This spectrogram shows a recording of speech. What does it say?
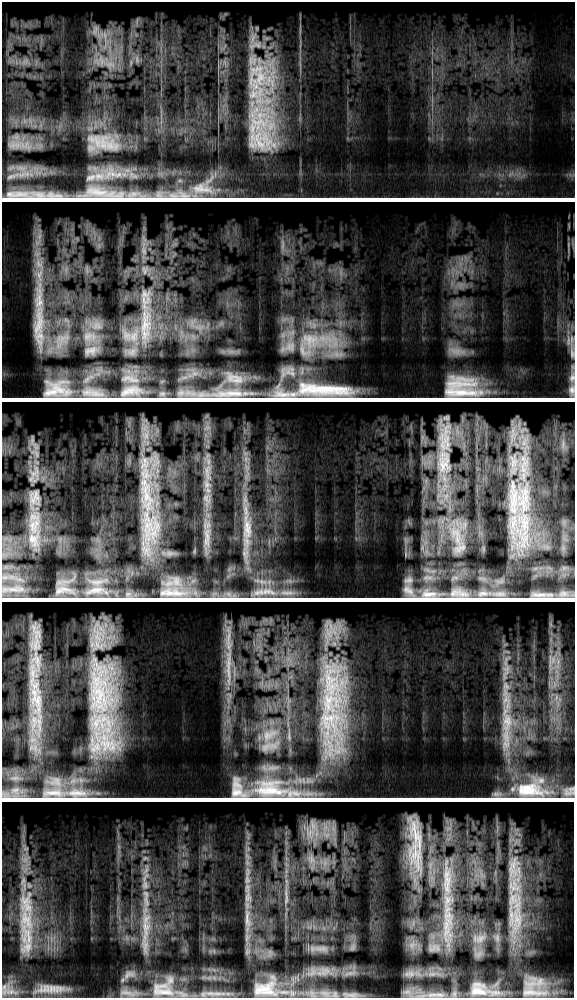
being made in human likeness. So I think that's the thing we're we all are asked by God to be servants of each other. I do think that receiving that service from others is hard for us all. I think it's hard to do. It's hard for Andy. Andy's a public servant.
